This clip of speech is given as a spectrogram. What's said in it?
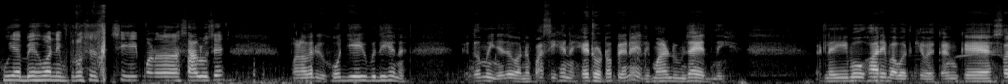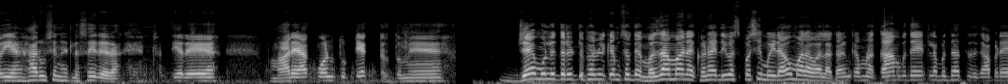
હુયા બેહવાની પ્રોસેસ છે એ પણ ચાલુ છે. પણ હવે હોજી એવી બધી છે ને, કે ગમી ને અને પાછી છે ને, હેઠો ટપે ને, એટલે માંડવીમાં જાય જ નહીં. એટલે એ બહુ સારી બાબત કહેવાય. કારણ કે સરિયાણ સારું છે ને એટલે શરીરે રાખે. અત્યારે મારે આંકવાનું હતું ટ્રેક્ટર, તો મેં જય મુરલીધર યુટ્યુબ ફેમિલી કેમ છે મજામાં ને? ઘણા દિવસ પછી મળ્યા મારા વાલા. કારણ કે હમણાં કામ બધા એટલા બધા હતા કે આપણે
